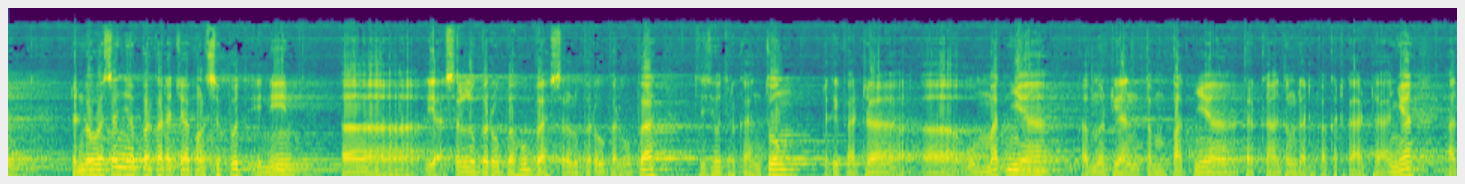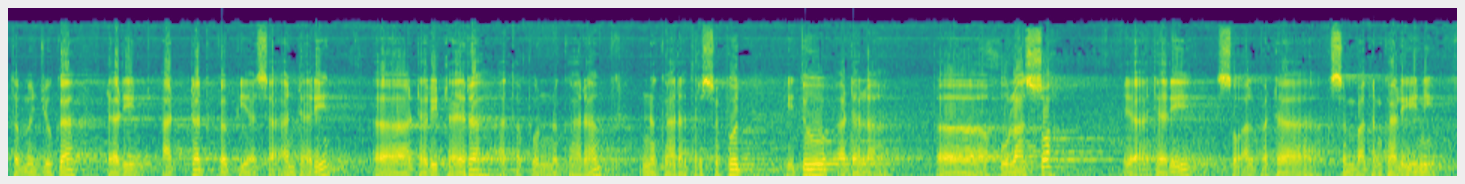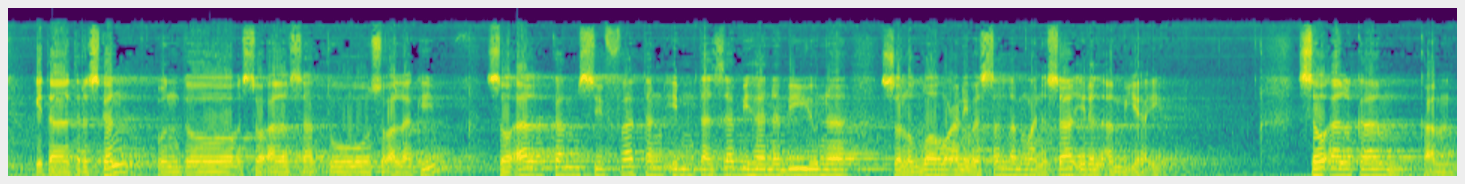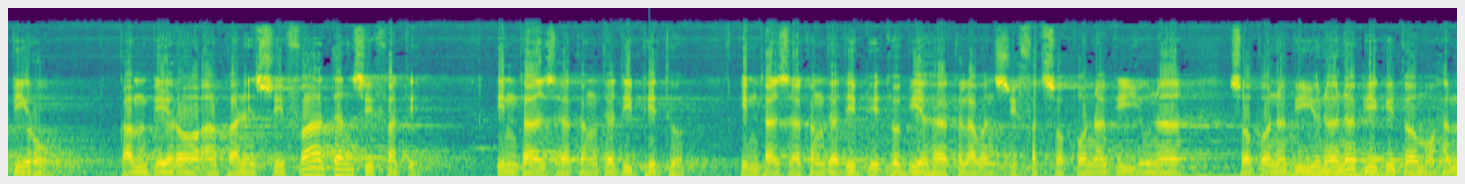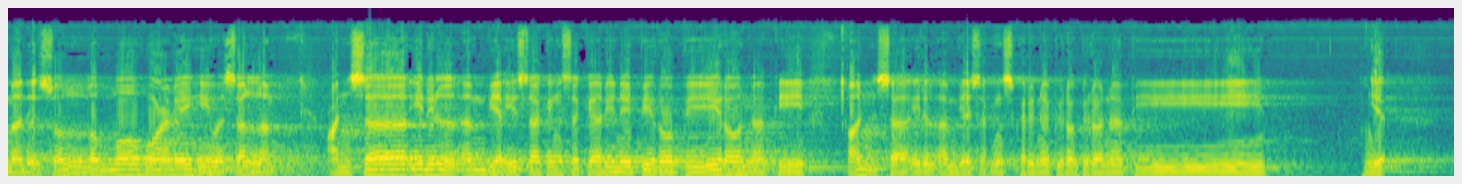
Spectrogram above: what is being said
dan bahwasanya perkara cabang tersebut ini uh, ya selalu berubah-ubah selalu berubah-ubah itu tergantung daripada uh, umatnya kemudian tempatnya tergantung dari keadaannya atau juga dari adat kebiasaan dari uh, dari daerah ataupun negara negara tersebut itu adalah uh, ya dari soal pada kesempatan kali ini. Kita teruskan untuk soal satu soal lagi. Soal kam sifatan imtaza biha nabiyuna sallallahu alaihi wasallam an sa'iril anbiya'i. Soal kam kam piro. Kam piro apane sifatan sifati. Imtaza kang dadi beda imtaza kang dadi beda biha kelawan sifat sapa nabiyuna. Sapa nabiyuna nabi kita Muhammad sallallahu alaihi wasallam. An sairil anbiya saking sekarine pira-pira nabi. An sairil anbiya saking sekarine pira-pira nabi. Ya.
